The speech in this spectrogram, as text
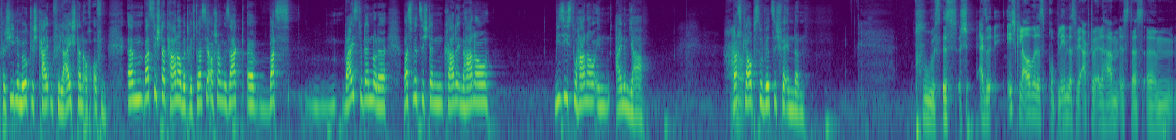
verschiedene Möglichkeiten vielleicht dann auch offen. Ähm, was die Stadt Hanau betrifft, du hast ja auch schon gesagt, äh, was weißt du denn oder was wird sich denn gerade in Hanau, wie siehst du Hanau in einem Jahr? Was Hanau- glaubst du, wird sich verändern? Puh, es ist, also ich glaube, das Problem, das wir aktuell haben, ist, dass ähm,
